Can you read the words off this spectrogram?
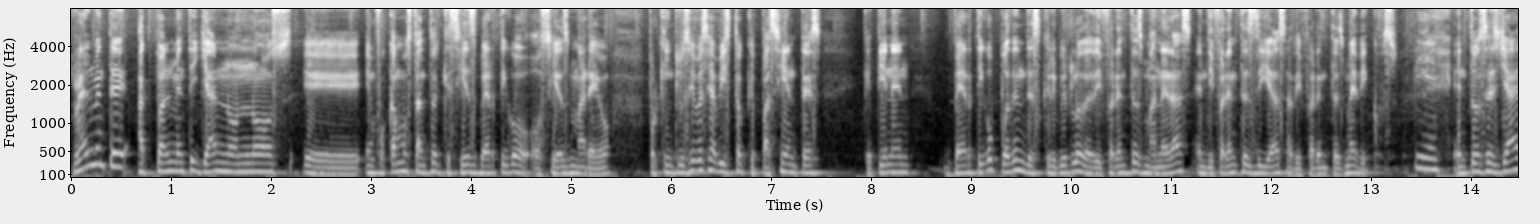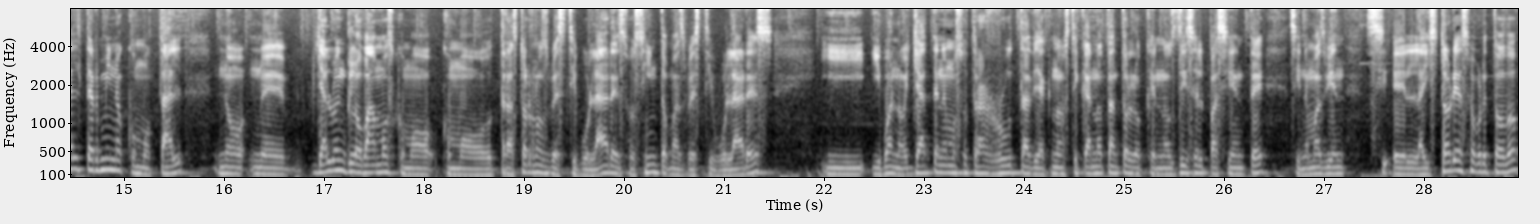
Realmente actualmente ya no nos eh, enfocamos tanto en que si es vértigo o si es mareo, porque inclusive se ha visto que pacientes que tienen vértigo pueden describirlo de diferentes maneras en diferentes días a diferentes médicos. Bien. Entonces ya el término como tal no, eh, ya lo englobamos como, como trastornos vestibulares o síntomas vestibulares. Y, y bueno, ya tenemos otra ruta diagnóstica, no tanto lo que nos dice el paciente, sino más bien eh, la historia sobre todo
